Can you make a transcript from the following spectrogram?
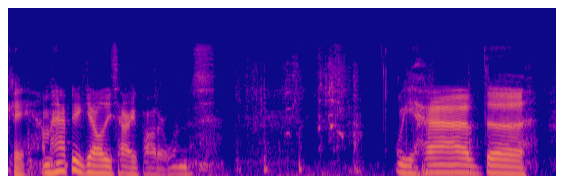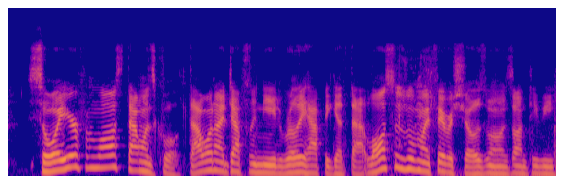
Okay, I'm happy to get all these Harry Potter ones. We have the Sawyer from Lost. That one's cool. That one I definitely need. Really happy to get that. Lost was one of my favorite shows when it was on TV.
